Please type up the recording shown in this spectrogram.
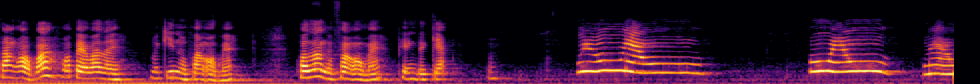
ฟังออกปะว่าแปลว่าอะไร เมื่อกี้หนูฟังออกไหมพอเล่าหนูฟังออกไหมเพลงตะแกะแมวแมวแมวแมว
